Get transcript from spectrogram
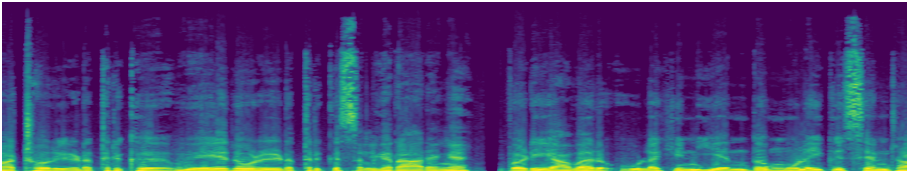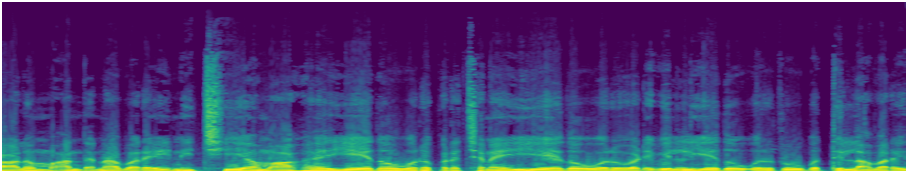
மற்றொரு இடத்திற்கு வேறொரு இடத்திற்கு செல்கிறாருங்க. இப்படி அவர் உலகின் எந்த மூலைக்கு சென்றாலும் அந்த நபரை நிச்சயமாக ஏதோ ஒரு பிரச்சனை ஏதோ ஒரு வடிவில் ஏதோ ஒரு ரூபத்தில் அவரை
